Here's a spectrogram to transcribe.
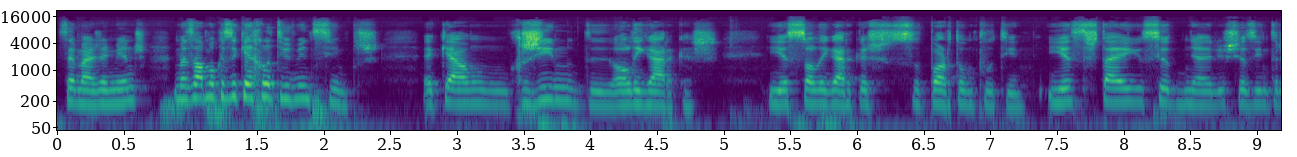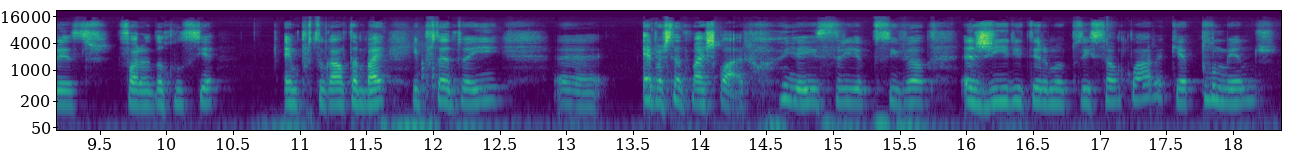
sem mais nem menos. Mas há uma coisa que é relativamente simples: é que há um regime de oligarcas e esses oligarcas suportam Putin. E esses têm o seu dinheiro e os seus interesses fora da Rússia, em Portugal também, e portanto aí uh, é bastante mais claro. E aí seria possível agir e ter uma posição clara, que é pelo menos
